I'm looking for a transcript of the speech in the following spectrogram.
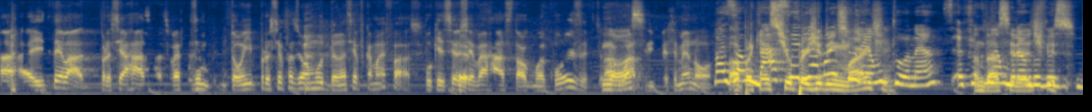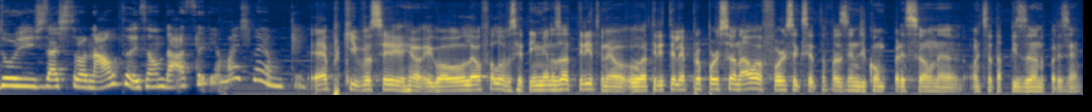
Ah, Aí, sei lá, pra você arrastar, você vai fazer... Então, e pra você fazer uma mudança ia ficar mais fácil. Porque se você vai arrastar alguma coisa, o Nossa. atrito vai ser menor. Mas Ó, pra quem andar assistiu seria Perdido em mais Marte, lento, né? Eu fico andar seria lembrando dos, difícil. dos astronautas, andar seria mais lento. É porque você, igual o Léo falou, você tem menos atrito, né? O atrito ele é proporcional à força que você tá fazendo de compressão, né? Onde você tá pisando, por exemplo.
